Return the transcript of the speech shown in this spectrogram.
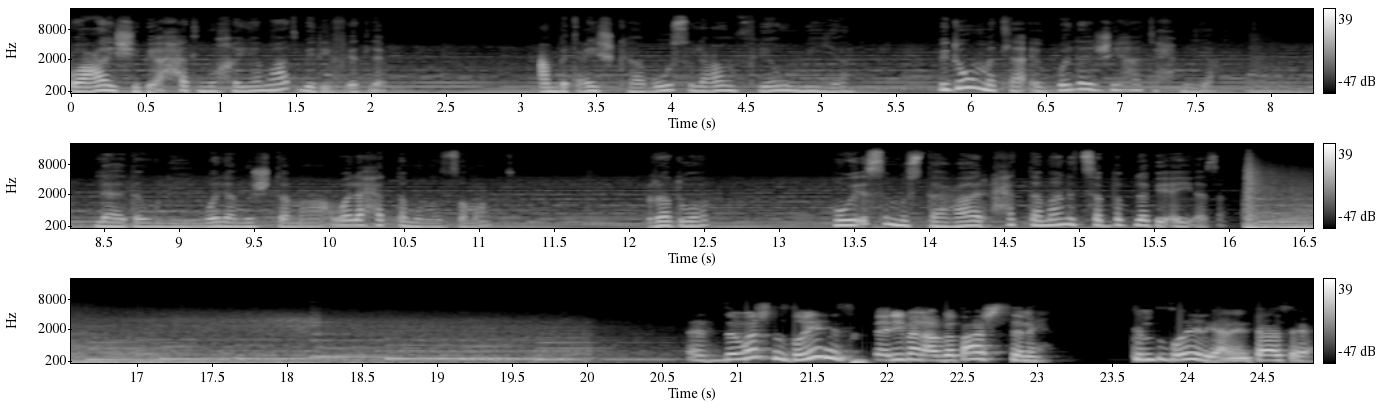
وعايشة بأحد المخيمات بريف إدلب. عم بتعيش كابوس العنف يومياً بدون ما تلاقي ولا جهة تحميها لا دولي ولا مجتمع ولا حتى منظمات. رضوى هو اسم مستعار حتى ما نتسبب له بأي أذى. تزوجت صغير تقريبا 14 سنة. كنت صغير يعني تاسع.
